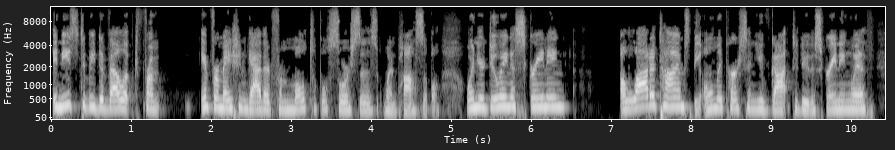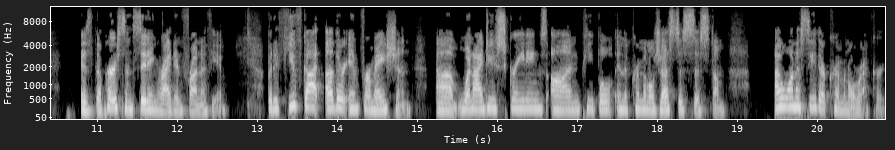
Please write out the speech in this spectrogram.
it needs to be developed from information gathered from multiple sources when possible. When you're doing a screening a lot of times the only person you've got to do the screening with is the person sitting right in front of you but if you've got other information um, when i do screenings on people in the criminal justice system i want to see their criminal record.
